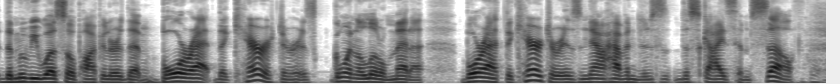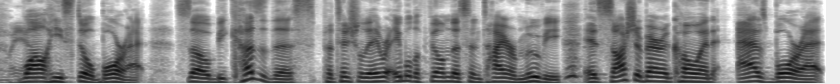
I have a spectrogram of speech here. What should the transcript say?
the movie was so popular, that Borat the character is going a little meta. Borat the character is now having to dis- disguise himself man. while he's still Borat. So because of this, potentially they were able to film this entire movie is Sacha Baron Cohen as Borat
